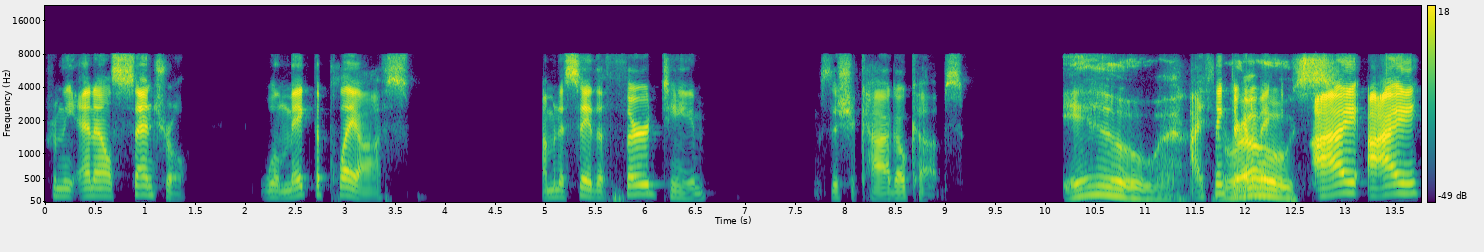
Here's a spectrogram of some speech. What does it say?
from the NL Central will make the playoffs. I'm going to say the third team is the Chicago Cubs. Ew. I think they're gonna make. I I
